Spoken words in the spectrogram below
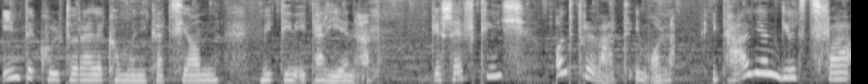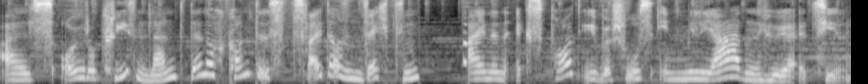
interkulturelle Kommunikation mit den Italienern. Geschäftlich und privat im Urlaub. Italien gilt zwar als Euro-Krisenland, dennoch konnte es 2016 einen Exportüberschuss in Milliardenhöhe erzielen.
